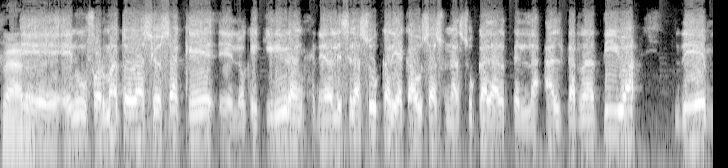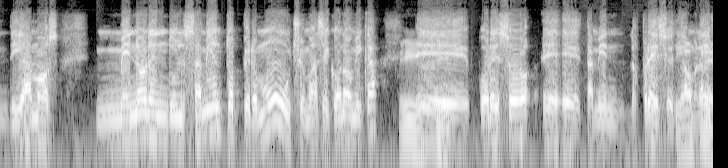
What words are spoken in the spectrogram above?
Claro. eh, en un formato gaseosa que lo que equilibra en general es el azúcar y acá usas una azúcar alter- alternativa de, digamos, menor endulzamiento, pero mucho más económica. Sí, Eh, Por eso eh, también los precios, digamos, la precios,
